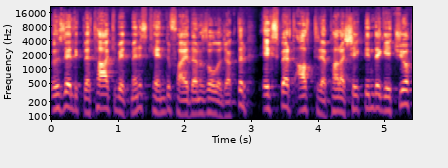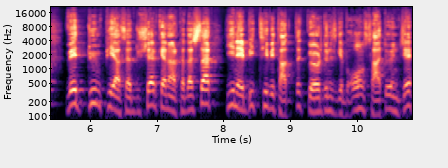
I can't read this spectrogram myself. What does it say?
özellikle takip etmeniz kendi faydanıza olacaktır. Expert alt tire para şeklinde geçiyor ve dün piyasa düşerken arkadaşlar yine bir tweet attık. Gördüğünüz gibi 10 saat önce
